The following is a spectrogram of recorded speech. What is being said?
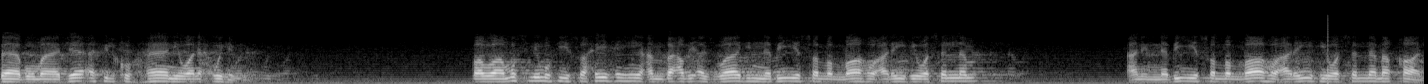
باب ما جاء في الكهان ونحوهم. روى مسلم في صحيحه عن بعض أزواج النبي صلى الله عليه وسلم عن النبي صلى الله عليه وسلم قال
